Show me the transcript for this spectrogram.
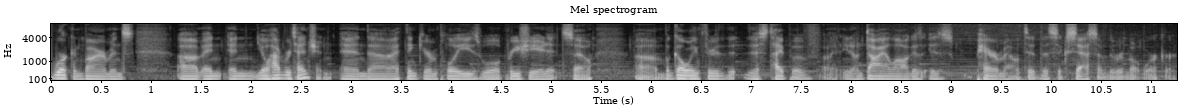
work environments, um, and and you'll have retention, and uh, I think your employees will appreciate it. So. Um, but going through th- this type of uh, you know dialogue is, is paramount to the success of the remote worker.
